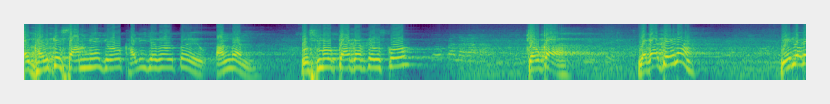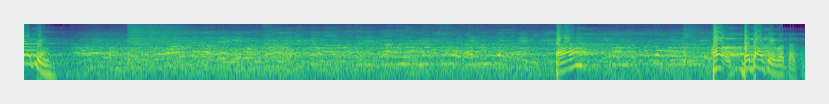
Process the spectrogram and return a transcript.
और घर के सामने जो खाली जगह होता है, आँगन, उसमें क्या करते हैं उसको? चौका। लगाते हैं ना? नहीं लगाते? हैं? हाँ हाँ बताते बताते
